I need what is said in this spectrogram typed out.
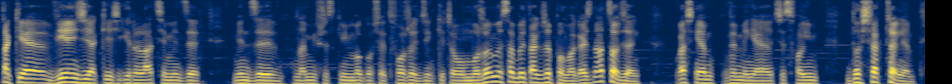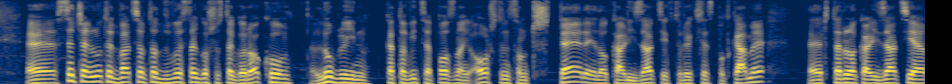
takie więzi jakieś i relacje między, między nami wszystkimi mogą się tworzyć, dzięki czemu możemy sobie także pomagać na co dzień, właśnie wymieniając się swoim doświadczeniem. E, styczeń, luty 2026 roku, Lublin, Katowice, Poznań, Olsztyn są cztery lokalizacje, w których się spotkamy. E, cztery lokalizacje,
